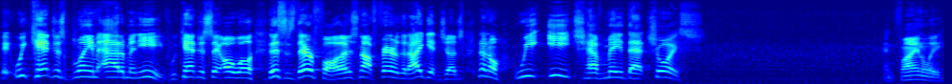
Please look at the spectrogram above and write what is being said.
It, we can't just blame Adam and Eve. We can't just say, oh, well, this is their fault. It's not fair that I get judged. No, no. We each have made that choice. And finally,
